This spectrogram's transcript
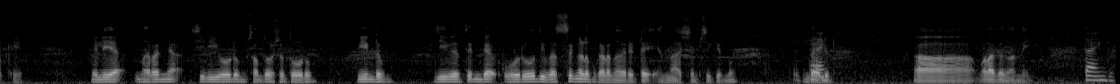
ഓക്കെ. വലിയ നിറഞ്ഞ ചിരിയോടും സന്തോഷത്തോടും വീണ്ടും ജീവിതത്തിന്റെ ഓരോ ദിവസങ്ങളും കടന്നു വരട്ടെ എന്ന് ആശംസിക്കുന്നു. എന്തായാലും വളരെ നന്ദി. താങ്ക് യു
